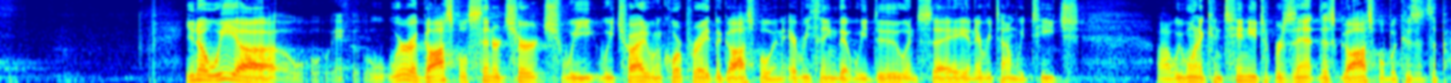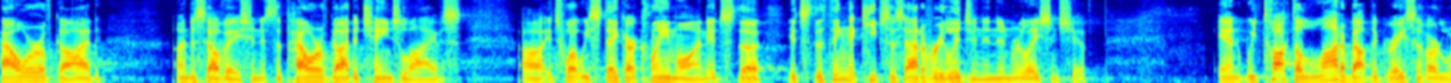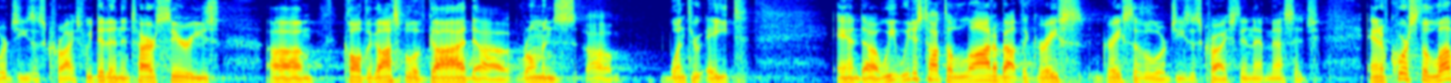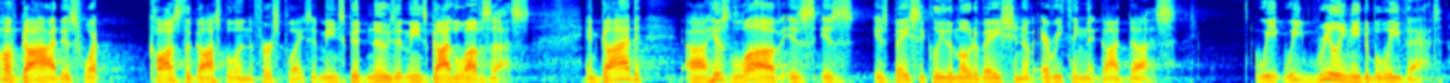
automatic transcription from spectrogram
You know, we, uh, we're a gospel centered church. We, we try to incorporate the gospel in everything that we do and say, and every time we teach. Uh, we want to continue to present this gospel because it's the power of God unto salvation. It's the power of God to change lives. Uh, it's what we stake our claim on. It's the, it's the thing that keeps us out of religion and in relationship. And we talked a lot about the grace of our Lord Jesus Christ. We did an entire series um, called The Gospel of God, uh, Romans uh, 1 through 8. And uh, we, we just talked a lot about the grace, grace of the Lord Jesus Christ in that message. And of course, the love of God is what caused the gospel in the first place. It means good news, it means God loves us. And God, uh, His love is, is, is basically the motivation of everything that God does. We, we really need to believe that.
